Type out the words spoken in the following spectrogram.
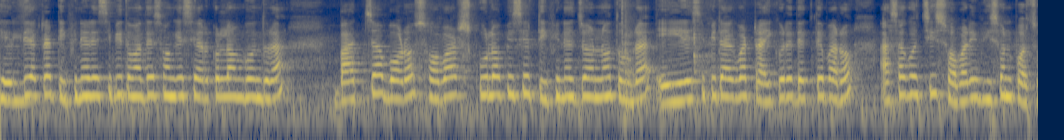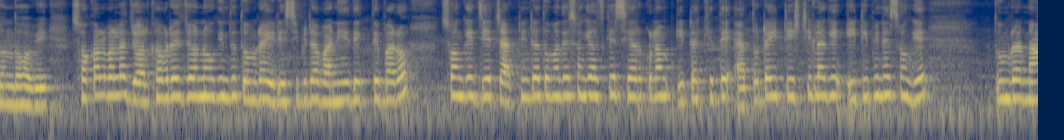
হেলদি একটা টিফিনের রেসিপি তোমাদের সঙ্গে শেয়ার করলাম বন্ধুরা। বাচ্চা, বড় সবার স্কুল অফিসের টিফিনের জন্য তোমরা এই রেসিপিটা একবার ট্রাই করে দেখতে পারো। আশা করছি সবারই ভীষণ পছন্দ হবে। সকালবেলা জলখাবারের জন্যও কিন্তু তোমরা এই রেসিপিটা বানিয়ে দেখতে পারো। সঙ্গে যে চাটনিটা তোমাদের সঙ্গে আজকে শেয়ার করলাম, এটা খেতে এতটাই টেস্টি লাগে এই টিফিনের সঙ্গে, তোমরা না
